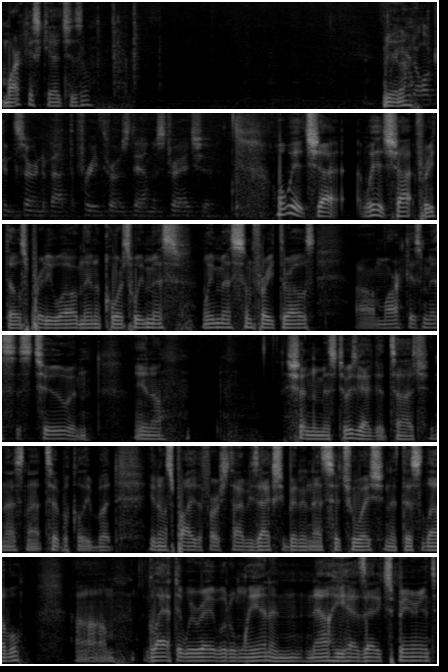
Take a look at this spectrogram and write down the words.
Marcus catches them. You know. at all concerned about the free throws down the stretch? Well, we had shot we had shot free throws pretty well, and then of course we miss we missed some free throws. Uh, Marcus misses two, and you know shouldn't have missed two. He's got a good touch, and that's not typically, but you know it's probably the first time he's actually been in that situation at this level. Um, glad that we were able to win, and now he has that experience.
